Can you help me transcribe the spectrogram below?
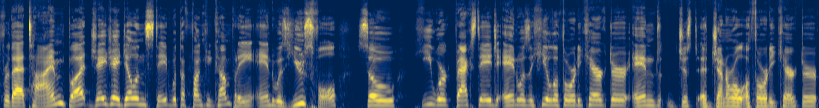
for that time but jj dillon stayed with the funky company and was useful so he worked backstage and was a heel authority character and just a general authority character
